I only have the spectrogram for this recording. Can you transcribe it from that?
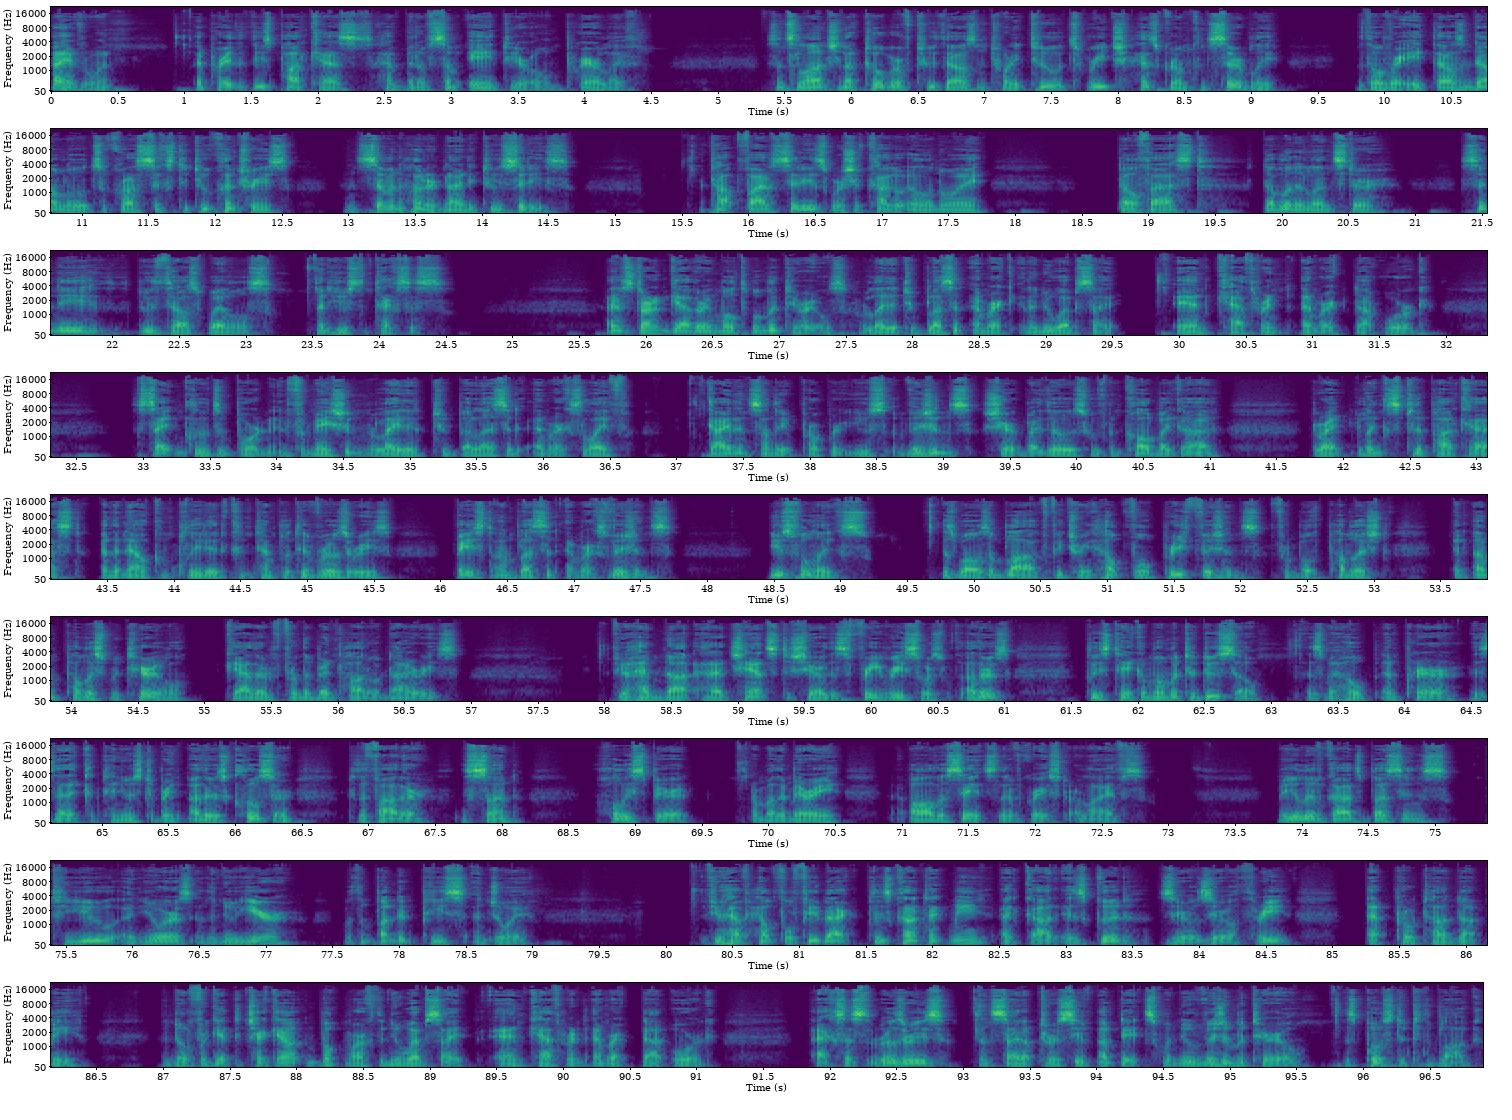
Hi, everyone. I pray that these podcasts have been of some aid to your own prayer life. Since launch in October of 2022, its reach has grown considerably, with over 8,000 downloads across 62 countries and 792 cities. Our top five cities were Chicago, Illinois, Belfast, Dublin and Leinster, Sydney, New South Wales, and Houston, Texas. I have started gathering multiple materials related to Blessed Emmerich in a new website annecatherineemmerich.org. The site includes important information related to Blessed Emmerich's life, guidance on the appropriate use of visions shared by those who have been called by God, direct links to the podcast, and the now completed contemplative rosaries based on Blessed Emmerich's visions, useful links, as well as a blog featuring helpful brief visions from both published and unpublished material gathered from the Brentano diaries. If you had not had a chance to share this free resource with others, please take a moment to do so, as my hope and prayer is that it continues to bring others closer to the Father, the Son, Holy Spirit, our Mother Mary, and all the saints that have graced our lives. May you live God's blessings to you and yours in the new year with abundant peace and joy. If you have helpful feedback, please contact me at godisgood003 at proton.me. And don't forget to check out and bookmark the new website annecatherineemmerich.org. Access the rosaries and sign up to receive updates when new vision material is posted to the blog.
